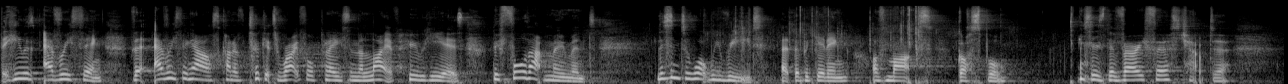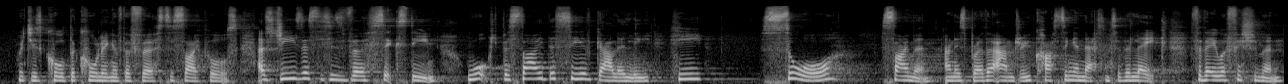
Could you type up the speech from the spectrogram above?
that he was everything, that everything else kind of took its rightful place in the light of who he is, before that moment, listen to what we read at the beginning of Mark's gospel. This is the very first chapter, which is called the calling of the first disciples. As Jesus, this is verse 16, walked beside the Sea of Galilee, he saw Simon and his brother Andrew casting a net into the lake, for they were fishermen.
